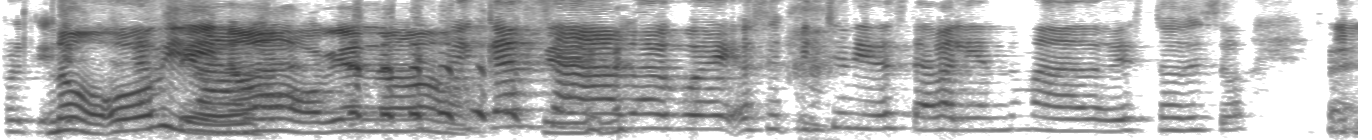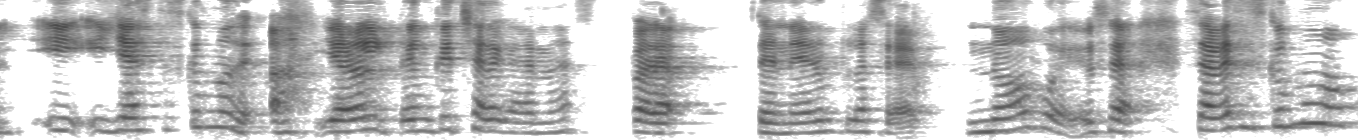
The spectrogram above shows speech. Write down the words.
Porque no, obvio, no, obvio no. Estoy cansada, güey. O sea, pinche vida está valiendo madres, todo eso. Y, y, ya estás como de, ah, y ahora le tengo que echar ganas para tener un placer. No, güey. O sea, ¿sabes? Es como,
